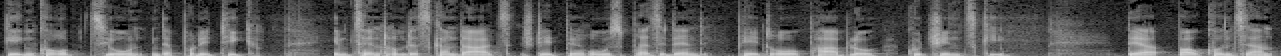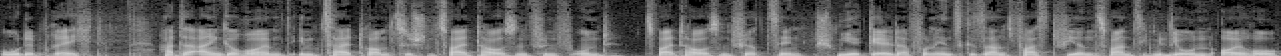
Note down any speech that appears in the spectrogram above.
gegen Korruption in der Politik. Im Zentrum des Skandals steht Perus Präsident Pedro Pablo Kuczynski. Der Baukonzern Odebrecht hatte eingeräumt, im Zeitraum zwischen 2005 und 2014 Schmiergelder von insgesamt fast 24 Millionen Euro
